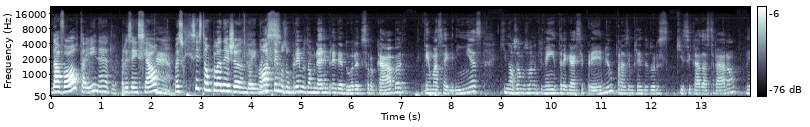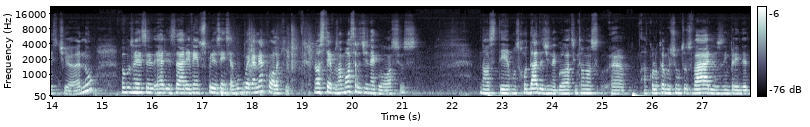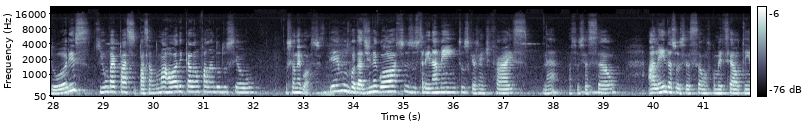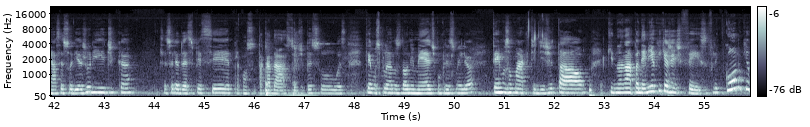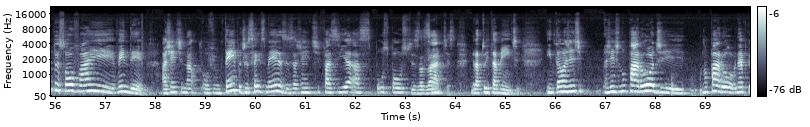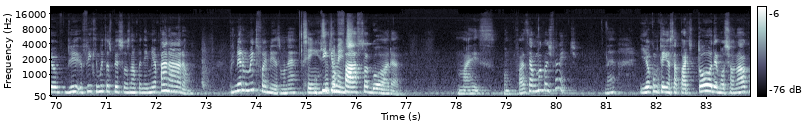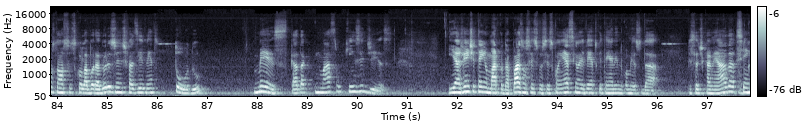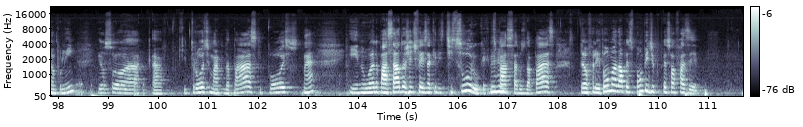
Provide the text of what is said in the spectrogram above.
da volta aí, né, do presencial. É. Mas o que vocês estão planejando aí, Nós temos um prêmio da Mulher Empreendedora de Sorocaba, que tem umas regrinhas, que nós vamos, no ano que vem, entregar esse prêmio para as empreendedoras que se cadastraram neste ano. Vamos realizar eventos presenciais. Vou pegar minha cola aqui. Nós temos amostra de negócios, nós temos rodada de negócios, então nós uh, colocamos juntos vários empreendedores que um vai pass passando numa roda e cada um falando do seu, do seu negócio. Temos rodadas de negócios, os treinamentos que a gente faz, né? Associação. Além da associação comercial, tem a assessoria jurídica, assessoria do SPC para consultar cadastro de pessoas. Temos planos da Unimed com preço melhor. Temos o marketing digital, que na pandemia o que, que a gente fez? Eu falei, como que o pessoal vai vender? A gente na, houve um tempo de seis meses a gente fazia as, os posts as Sim. artes gratuitamente. Então a gente a gente não parou de não parou né? Porque eu vi, eu vi que muitas pessoas na pandemia pararam. O primeiro momento foi mesmo né? Sim, o que, que eu faço agora? Mas vamos fazer alguma coisa diferente né? E eu como tenho essa parte toda emocional com os nossos colaboradores a gente fazia evento todo mês, cada no máximo 15 dias. E a gente tem o Marco da Paz, não sei se vocês conhecem, é um evento que tem ali no começo da pista de caminhada, Sim. do Campolim. Eu sou a, a, que trouxe o Marco da Paz, que pôs, né? E no ano passado a gente fez aquele tissuro, que é aqueles uhum. pássaros da paz, Então eu falei, vamos mandar o pessoal, vamos pedir para o pessoal fazer.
